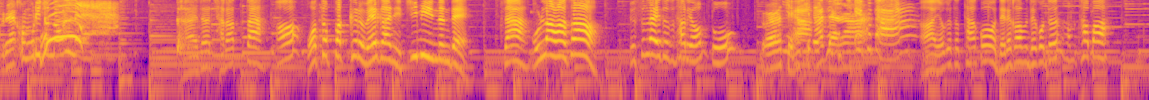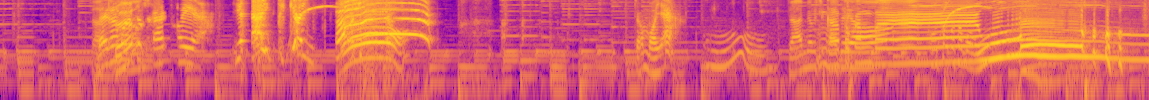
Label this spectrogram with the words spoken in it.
그래, 그럼 우리도 놀래. 아, 얘들아 잘 왔다. 어? 워터파크를 왜 가니? 집이 있는데. 자, 올라와서 이 슬라이드도 타렴 또. 와, 재밌겠다. 아저씨 최고다. 아, 여기서 타고 내려가면 되거든. 한번 타봐. 자, 내가 그래요? 먼저 갈 거야. 야, 이 비켜. 이. 저 뭐야? 오. 자, 한 명씩 아빠 가세요. 오! 오.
